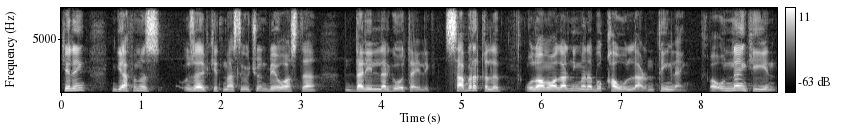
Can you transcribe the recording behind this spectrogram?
Keling gapimiz uzayib ketmasligi uchun bevosita dalillarga o'taylik. Sabr qilib ulamolarning mana bu qavullarini tinglang va undan keyin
